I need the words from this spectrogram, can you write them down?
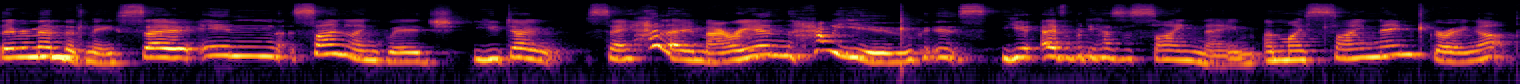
they remembered me. So in sign language, you don't say "Hello, Marion. How are you?" It's you, everybody has a sign name, and my sign name growing up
